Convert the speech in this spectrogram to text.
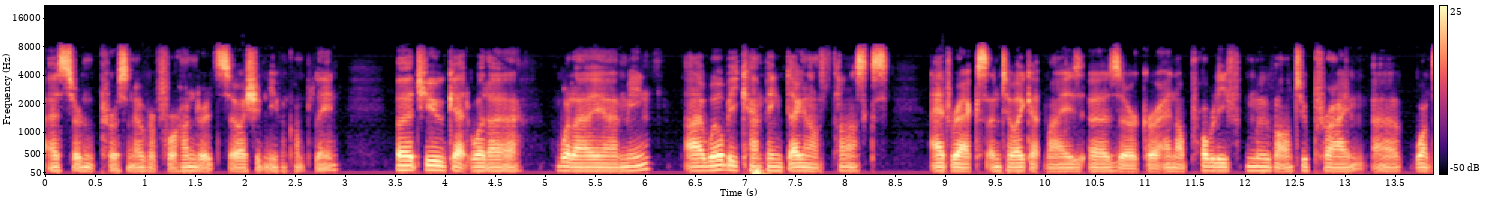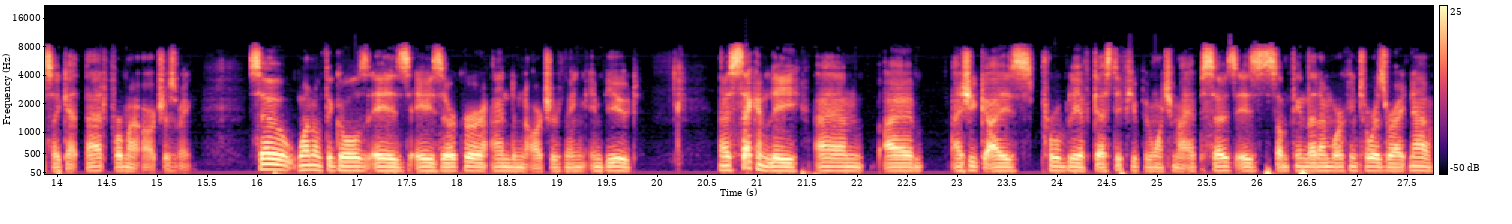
a certain person over 400, so I shouldn't even complain. But you get what, uh, what I uh, mean. I will be camping Dagannoth tasks at Rex until I get my uh, Zerker, and I'll probably move on to Prime uh, once I get that for my Archer's Ring. So, one of the goals is a Zerker and an Archer's Ring imbued. Now, secondly, um, I, as you guys probably have guessed if you've been watching my episodes, is something that I'm working towards right now.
